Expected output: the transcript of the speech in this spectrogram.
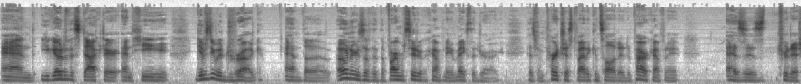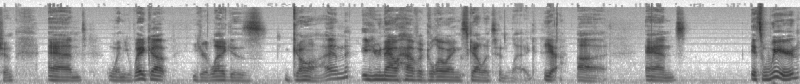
and you go to this doctor, and he gives you a drug, and the owners of the, the pharmaceutical company who makes the drug has been purchased by the Consolidated Power Company, as is tradition. And when you wake up, your leg is gone. You now have a glowing skeleton leg. Yeah. Uh, and it's weird.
